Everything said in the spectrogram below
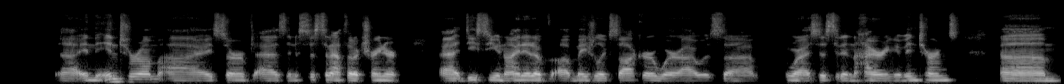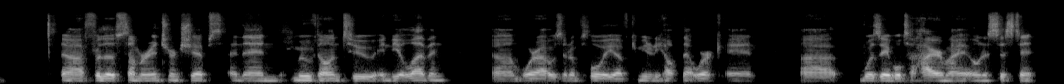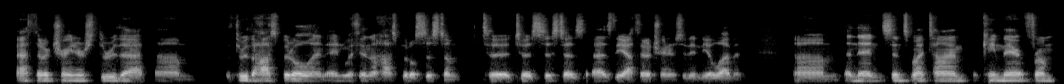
Uh, in the interim, I served as an assistant athletic trainer at DC United of, of Major League Soccer, where I was uh, where I assisted in the hiring of interns um, uh, for those summer internships, and then moved on to Indy 11, um, where I was an employee of Community Health Network and uh, was able to hire my own assistant athletic trainers through that um, through the hospital and, and within the hospital system to, to assist as, as the athletic trainers at Indy 11. Um, and then since my time came there from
